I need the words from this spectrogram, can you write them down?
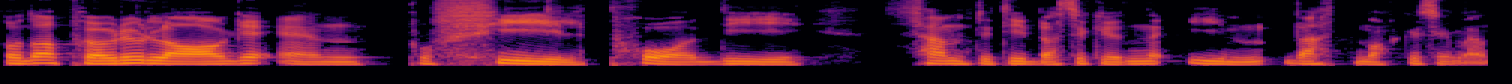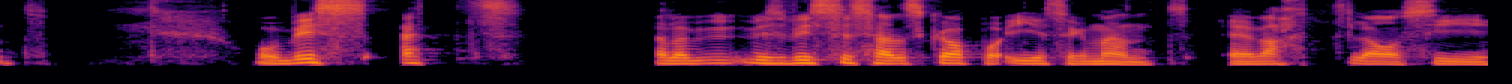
Og da prøver du å lage en profil på de fem til ti beste kundene i hvert markedssegment. Og hvis et eller hvis visse selskaper i et segment er verdt, la oss si,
